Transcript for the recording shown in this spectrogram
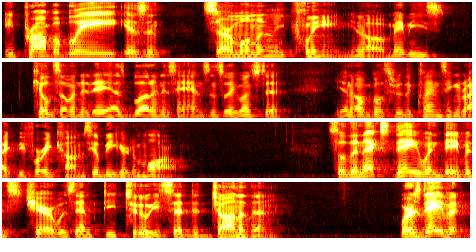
he probably isn't ceremonially clean. You know, maybe he's killed someone today, has blood on his hands, and so he wants to, you know, go through the cleansing rite before he comes. He'll be here tomorrow. So the next day, when David's chair was empty too, he said to Jonathan, Where's David?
